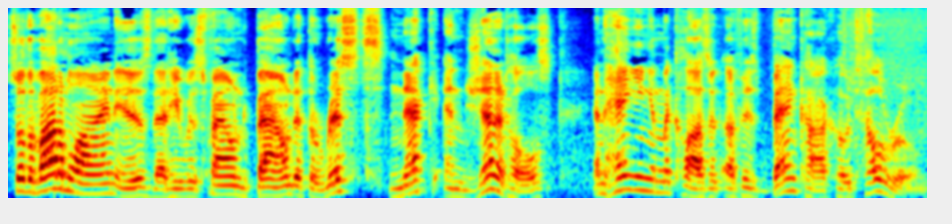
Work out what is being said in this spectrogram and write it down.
So the bottom line is that he was found bound at the wrists, neck, and genitals and hanging in the closet of his Bangkok hotel room.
